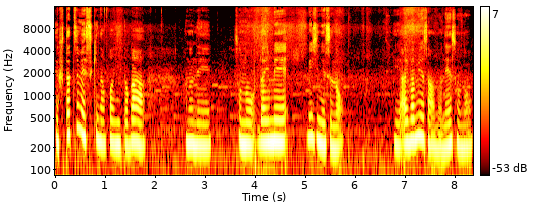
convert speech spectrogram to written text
で2つ目好きなポイントがあのねその題名ビジネスの、えー、相葉美優さんのねその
